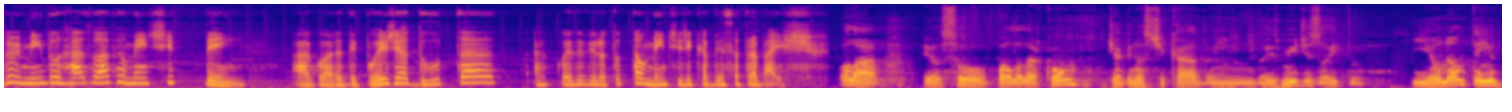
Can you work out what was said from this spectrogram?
dormindo razoavelmente bem. Agora, depois de adulta, a coisa virou totalmente de cabeça para baixo. Olá, eu sou Paulo Alarcon, diagnosticado em 2018 e eu não tenho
